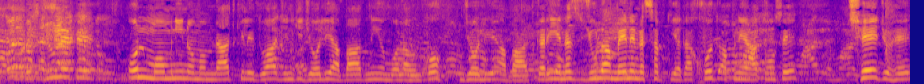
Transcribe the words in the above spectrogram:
اور اس جولے پہ ان مومنین و ممنات کے لیے دعا جن کی جولی آباد نہیں ہے مولا ان کو جولی آباد کریے نس جولہ میں نے نصب کیا تھا خود اپنے ہاتھوں سے۔ چھ جو ہے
